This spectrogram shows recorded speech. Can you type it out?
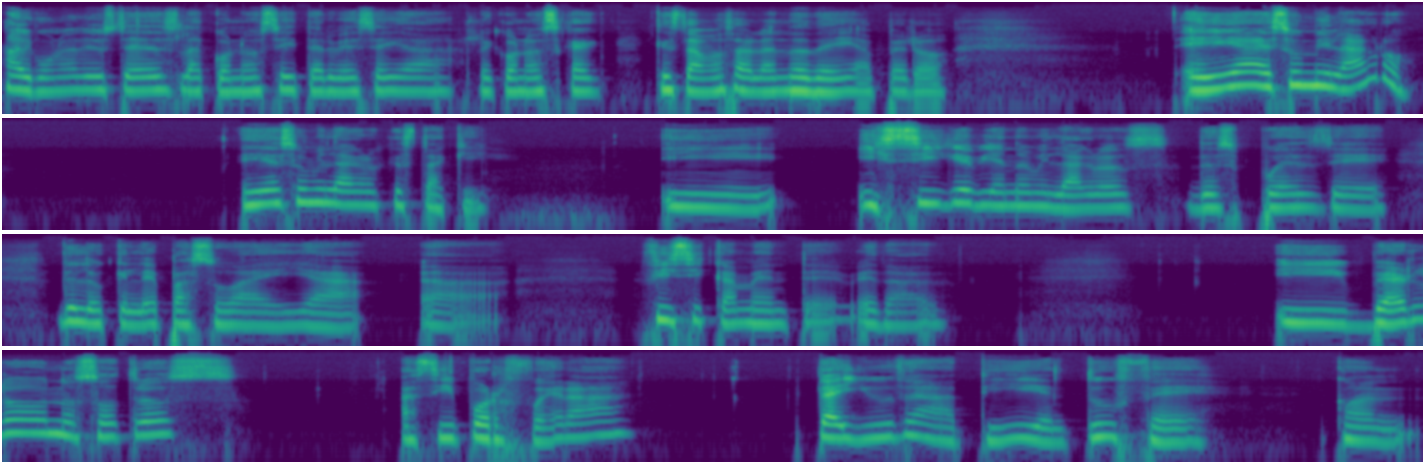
alguno de ustedes la conoce y tal vez ella reconozca que estamos hablando de ella, pero ella es un milagro. Ella es un milagro que está aquí. Y y sigue viendo milagros después de, lo que le pasó a ella ah, físicamente, ¿verdad? Y verlo nosotros así por fuera te ayuda a ti en tu fe con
